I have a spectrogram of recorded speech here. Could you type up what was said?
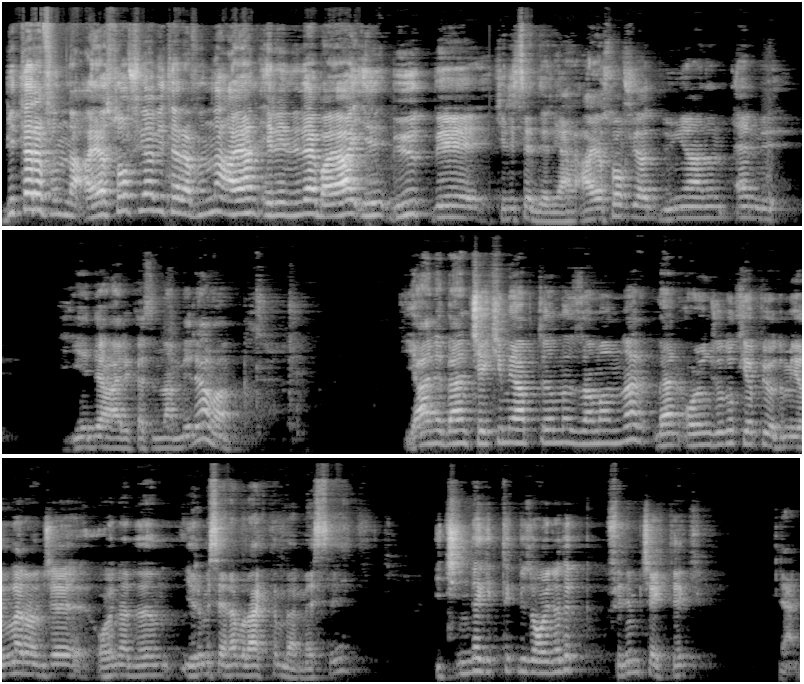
Bir tarafında Ayasofya, bir tarafında Ayan İrini de bayağı büyük bir kilisedir. Yani Ayasofya dünyanın en büyük yedi harikasından biri ama yani ben çekim yaptığımız zamanlar ben oyunculuk yapıyordum. Yıllar önce oynadığım 20 sene bıraktım ben mesleği. İçinde gittik biz oynadık, film çektik. Yani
